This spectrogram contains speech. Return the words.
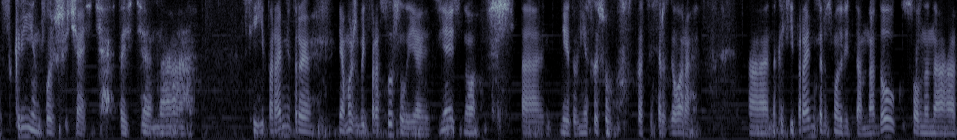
скрининг большей части. То есть э, на какие параметры, я, может быть, прослушал, я извиняюсь, но а, я этого не слышал в процессе разговора. А, на какие параметры смотрите, там, на долг, условно, на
